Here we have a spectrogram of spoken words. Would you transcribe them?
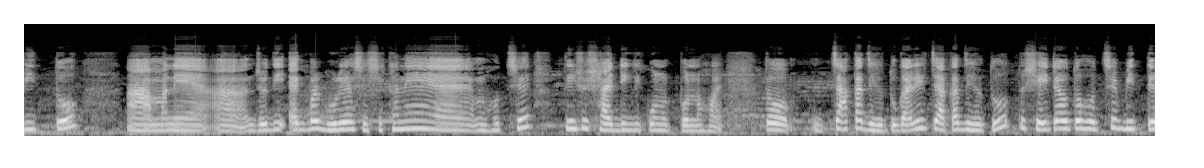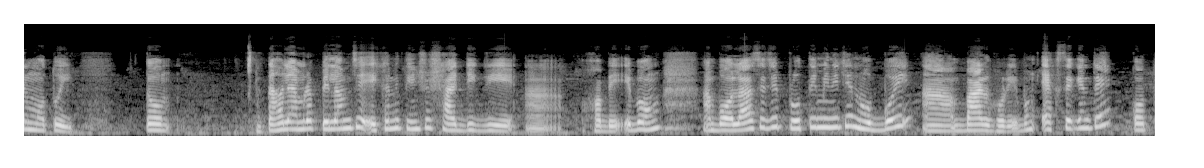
বৃত্ত মানে যদি একবার ঘুরে আসে, সেখানে হচ্ছে তিনশো ষাট ডিগ্রি কোণ উৎপন্ন হয়। তো চাকা যেহেতু, গাড়ির চাকা যেহেতু, তো সেইটাও তো হচ্ছে বৃত্তের মতোই। তো তাহলে আমরা পেলাম যে এখানে তিনশো ষাট ডিগ্রি হবে এবং বলা আছে যে প্রতি মিনিটে নব্বই বার ঘোরে এবং এক সেকেন্ডে কত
